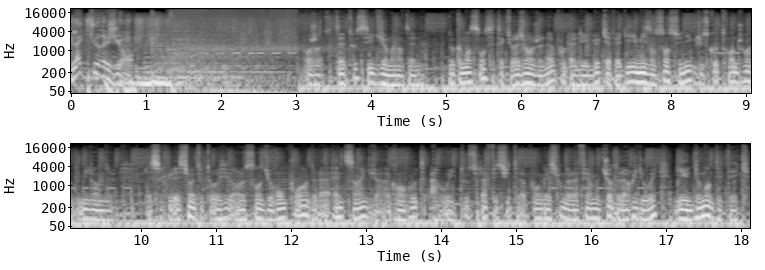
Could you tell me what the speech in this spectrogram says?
l'actu région. Bonjour à toutes et à tous, c'est Guillaume à. Nous commençons cette actu région en Genappe où l'allée Le Cavalier est mise en sens unique jusqu'au 30 juin 2022. La circulation est autorisée dans le sens du rond-point de la N5 vers la grande route à Oué. Tout cela fait suite à la prolongation de la fermeture de la rue de et à une demande des DEC.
